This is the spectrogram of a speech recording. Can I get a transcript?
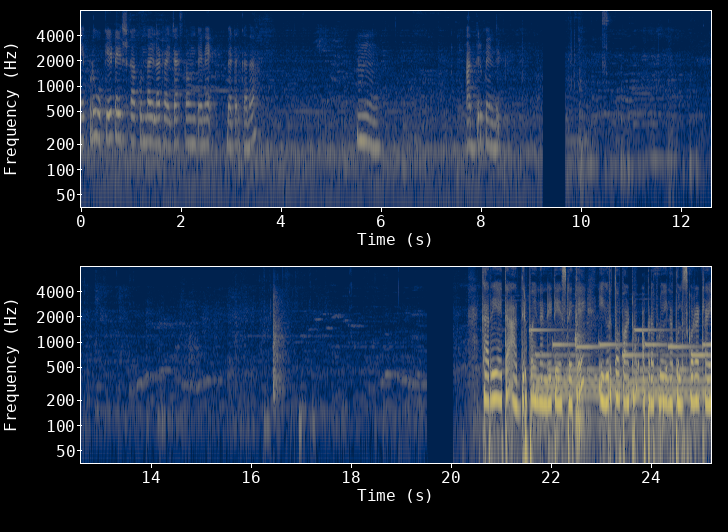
ఎప్పుడు ఒకే టేస్ట్ కాకుండా ఇలా ట్రై చేస్తూ ఉంటేనే బెటర్ కదా? అదిరిపోయింది. కర్రీ అయితే అదిరిపోయిందండి టేస్ట్ అయితే. ఇగురుతో పాటు అప్పుడప్పుడు ఇలా పులుసు కూడా ట్రై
